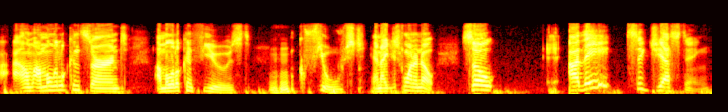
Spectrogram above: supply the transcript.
I, I'm, I'm a little concerned. I'm a little confused. Mhm. Confused, and I just want to know. So, are they suggesting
